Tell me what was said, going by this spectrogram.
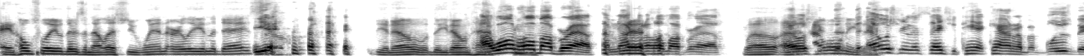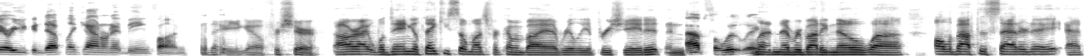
and hopefully there's an LSU win early in the day. So, Yeah. you know you don't have. I won't to- hold my breath. I'm not gonna hold my breath. Well, I, LSU, I the- won't the, either. LSU and the Saints, you can't count on, it, but Bluesberry, you can definitely count on it being fun. there you go, for sure. All right, well, Daniel, thank you so much for coming by. I really appreciate it, and Absolutely. letting everybody know uh, all about this Saturday at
